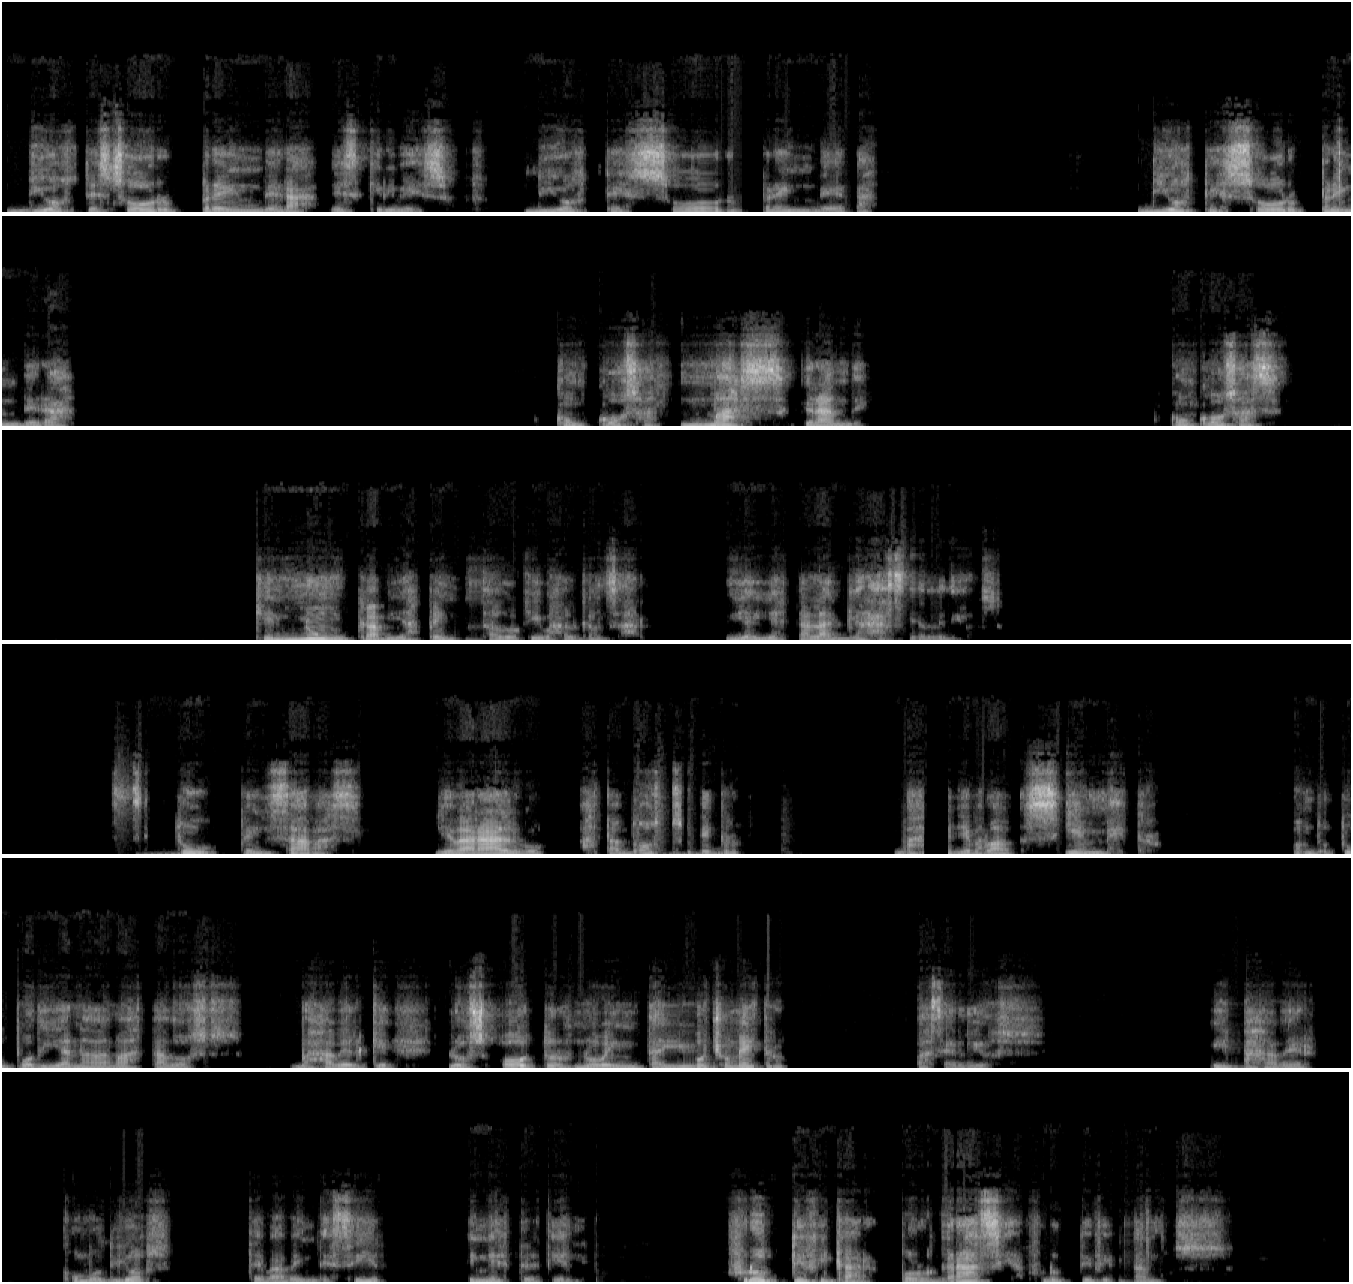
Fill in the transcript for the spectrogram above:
Dios te sorprenderá. Escribe eso. Dios te sorprenderá. Dios te sorprenderá con cosas más grandes, con cosas que nunca habías pensado que ibas a alcanzar. Y ahí está la gracia de Dios. Si tú pensabas llevar algo hasta dos metros, vas a llevarlo a 100 metros. Cuando tú podías nada más hasta dos, vas a ver que los otros 98 metros va a ser Dios. Y vas a ver cómo Dios te va a bendecir en este tiempo. Fructificar, por gracia fructificamos.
